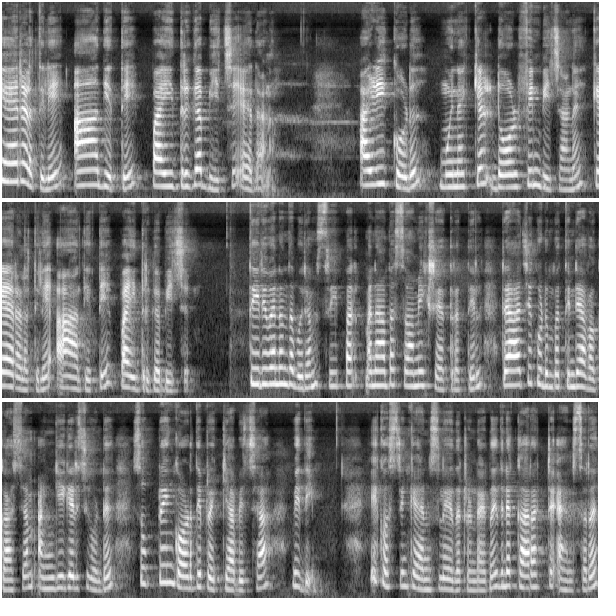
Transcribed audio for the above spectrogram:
കേരളത്തിലെ ആദ്യത്തെ പൈതൃക ബീച്ച് ഏതാണ്? അഴീക്കോട് മുനയ്ക്കൽ ഡോൾഫിൻ ബീച്ചാണ് കേരളത്തിലെ ആദ്യത്തെ പൈതൃക ബീച്ച്. തിരുവനന്തപുരം ശ്രീ പത്മനാഭസ്വാമി ക്ഷേത്രത്തിൽ രാജകുടുംബത്തിന്റെ അവകാശം അംഗീകരിച്ചുകൊണ്ട് സുപ്രീം കോടതി പ്രഖ്യാപിച്ച വിധി. ഈ ക്വസ്റ്റ്യൻ ക്യാൻസൽ ചെയ്തിട്ടുണ്ടായിരുന്നു. ഇതിന്റെ കറക്റ്റ് ആൻസർ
